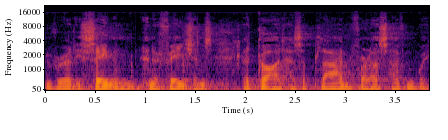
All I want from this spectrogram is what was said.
We've already seen in Ephesians that God has a plan for us, haven't we?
